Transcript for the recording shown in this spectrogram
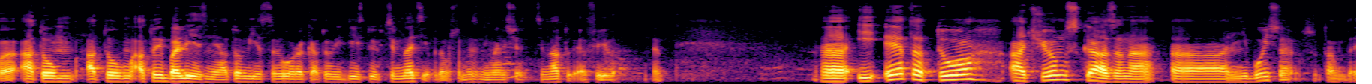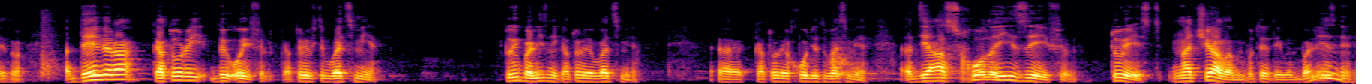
о, том, о, том, о той болезни, о том Есерора, который действует в темноте, потому что мы занимаемся сейчас темнотой Афейла. Да? Э, и это то, о чем сказано, не бойся, что там до этого, Девера, который Беойфель, который во тьме, той болезни, которая во тьме. Э, которая ходит во тьме. Диасхола и зейфель, то есть началом вот этой вот болезни,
